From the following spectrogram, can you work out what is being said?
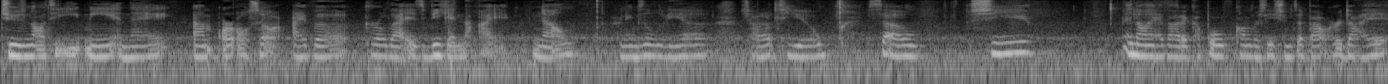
choose not to eat meat, and they um, are also. I have a girl that is vegan that I know. Her name's Olivia. Shout out to you. So, she and I have had a couple of conversations about her diet,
